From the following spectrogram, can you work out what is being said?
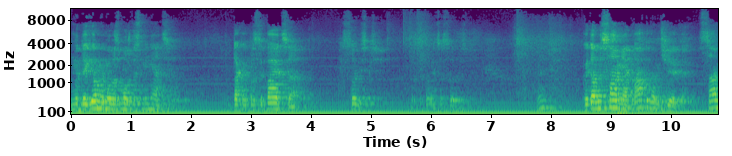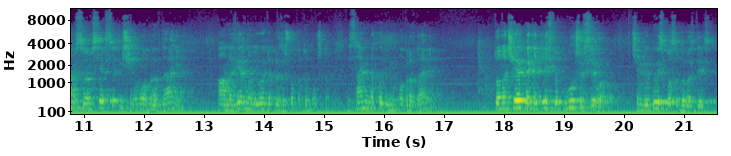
мы даём ему возможность меняться. Так как просыпается совесть, просыпается совесть. Когда мы сами оправдываем человека, сами в своём сердце ищем ему оправдание, а, наверное, у него это произошло потому что, и сами находим ему оправдание, то на человека это действует лучше всего, чем любые способы воздействия.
